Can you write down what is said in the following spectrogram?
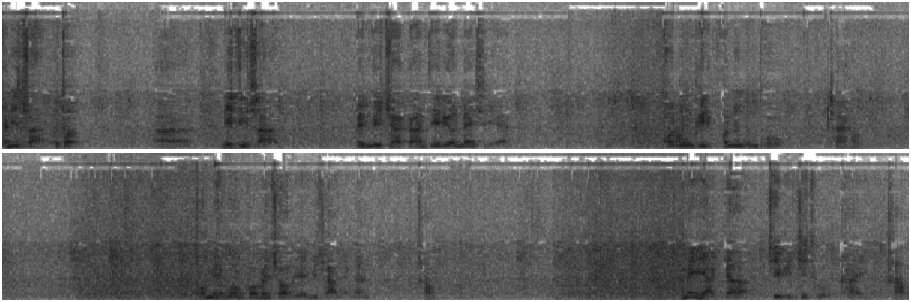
คณิตศาสตร์ขอโทษอ่านิติศาสตร์ เป็นวิชาการที่เรื่องได้เสีย คนหนึงผิดคนหนึงต้องถูก ใช่ครับ ผมเองผมก็ไม่ชอบเรียนวิชาอย่างนั้น ครับ ไม่อยากจะชี้ผิดชี้ถูกใครครับ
